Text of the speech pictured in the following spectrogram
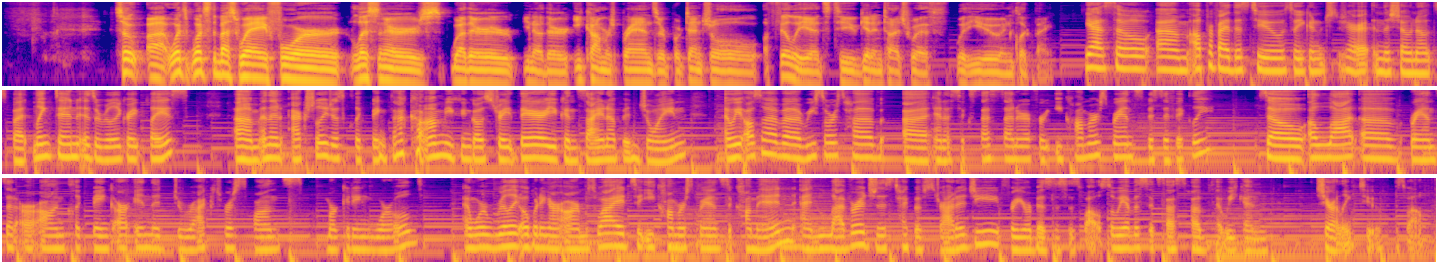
So, uh, what's what's the best way for listeners, whether you know they're e-commerce brands or potential affiliates, to get in touch with with you and ClickBank? Yeah, so um, I'll provide this too, so you can share it in the show notes. But LinkedIn is a really great place, um, and then actually just clickbank.com. You can go straight there. You can sign up and join. And we also have a resource hub uh, and a success center for e commerce brands specifically. So, a lot of brands that are on ClickBank are in the direct response marketing world. And we're really opening our arms wide to e commerce brands to come in and leverage this type of strategy for your business as well. So, we have a success hub that we can share a link to as well.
